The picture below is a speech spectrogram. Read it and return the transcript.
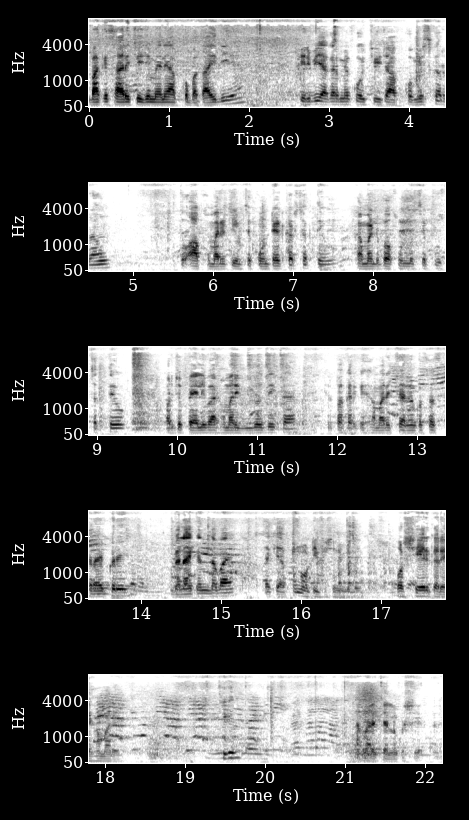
बाकी सारी चीज़ें मैंने आपको बताई दी है। फिर भी अगर मैं कोई चीज़ आपको मिस कर रहा हूँ तो आप हमारी टीम से कांटेक्ट कर सकते हो, कमेंट बॉक्स में मुझसे पूछ सकते हो। और जो पहली बार हमारी वीडियो देखता है, कृपा करके हमारे चैनल को सब्सक्राइब करें, बेल आइकन दबाएँ, ताकि आपको नोटिफिकेशन मिले, और शेयर करें हमारे। ठीक है हमारे चैनल को शेयर करें।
